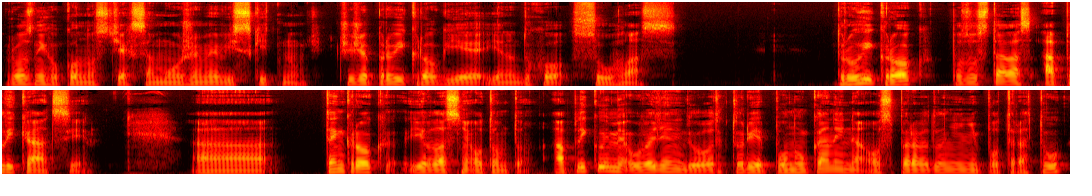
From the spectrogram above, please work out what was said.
rôznych okolnostiach sa môžeme vyskytnúť. Čiže prvý krok je jednoducho súhlas. Druhý krok pozostáva z aplikácie. A ten krok je vlastne o tomto. Aplikujme uvedený dôvod, ktorý je ponúkaný na ospravedlnenie potratu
